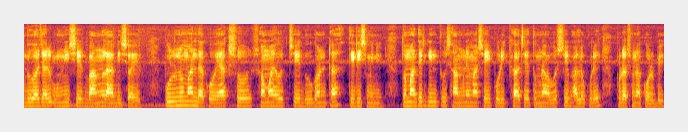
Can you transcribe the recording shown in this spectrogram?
দু হাজার উনিশের বাংলা বিষয়ের। পূর্ণমান দেখো, একশো সময় হচ্ছে দু ঘণ্টা তিরিশ মিনিট। তোমাদের কিন্তু সামনে মাসেই পরীক্ষা আছে, তোমরা অবশ্যই ভালো করে পড়াশোনা করবে।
